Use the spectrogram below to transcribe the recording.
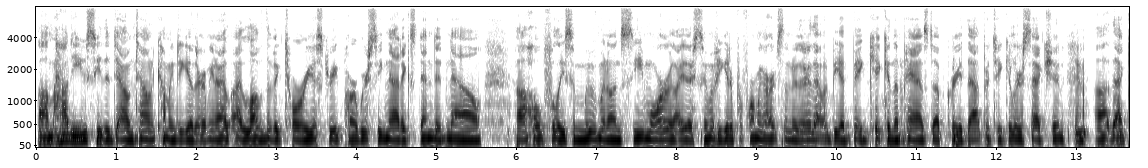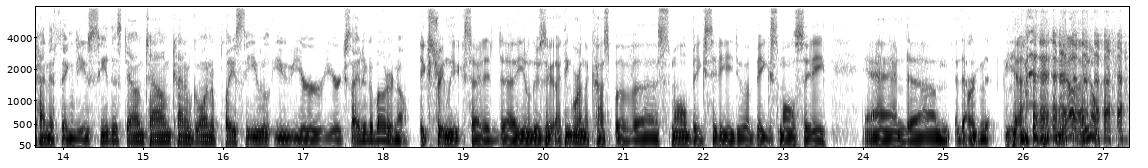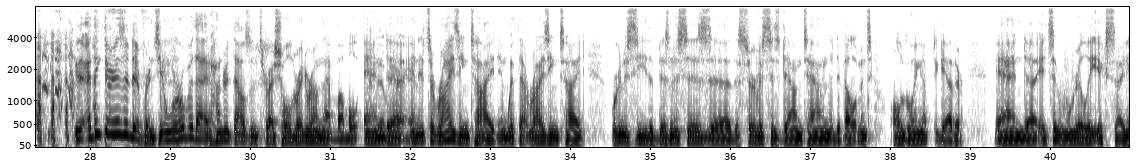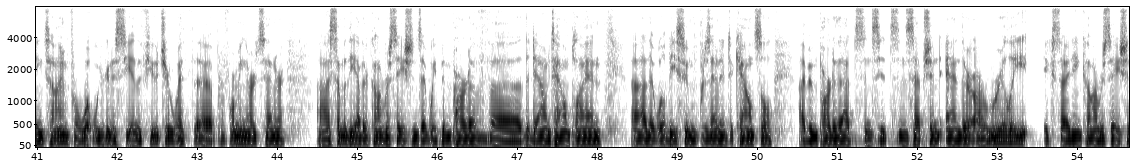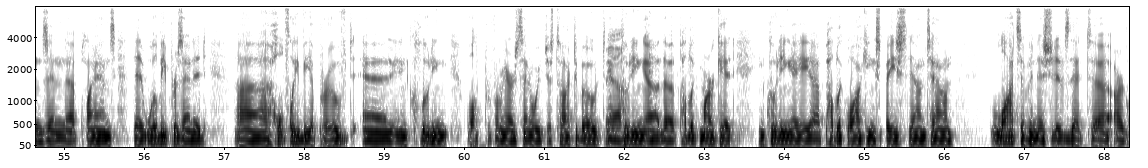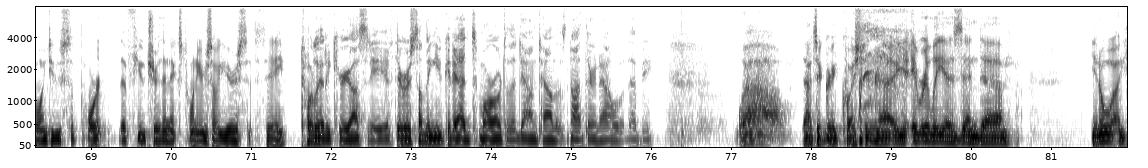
um, how do you see the downtown coming together? I mean, I, I love the Victoria Street part. We're seeing that extended now. Uh, hopefully, some movement on Seymour. I assume if you get a performing arts center there, that would be a big kick in the pants to upgrade that particular section. Yeah. Uh, that kind of thing. Do you see this downtown kind of going a place that you, you you're you're excited about or no? extremely excited. Uh, you know, there's a, I think we're on the cusp of a small big city to a big small city, And um, that, yeah, yeah, I know. I think there is a difference. You know, we're over that hundred thousand threshold, right around that bubble, and uh, and it's a rising tide. And with that rising tide, we're going to see the businesses, uh, the services downtown, the developments, all going up together. And uh, it's a really exciting time for what we're going to see in the future with the Performing Arts Center. Uh, some of the other conversations that we've been part of, uh, the downtown plan uh, that will be soon presented to council. I've been part of that since its inception, and there are really exciting conversations and uh, plans that will be presented, uh, hopefully be approved, uh, including, well, Performing Arts Center we've just talked about, Yeah. including uh, the public market, including a uh, public walking space downtown. Lots of initiatives that uh, are going to support the future, the next 20 or so years of the city. Totally out of curiosity, if there was something you could add tomorrow to the downtown that's not there now, what would that be? Wow, that's a great question. uh, it really is, and uh, you know,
